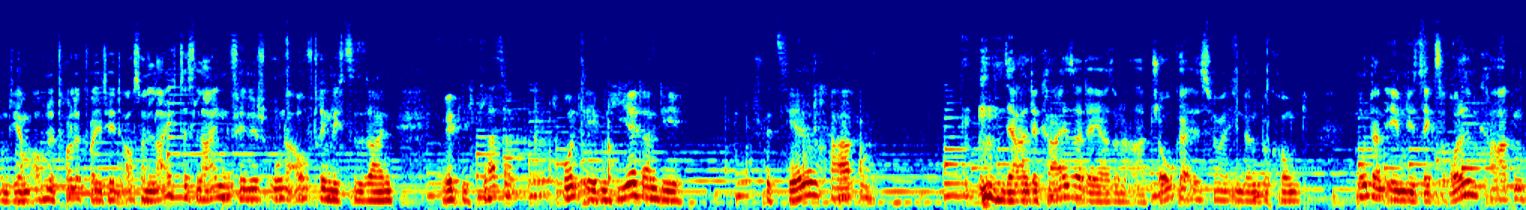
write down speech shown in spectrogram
Und die haben auch eine tolle Qualität, auch so ein leichtes Leinenfinish, ohne aufdringlich zu sein. Wirklich klasse. Und eben hier dann die speziellen Karten. Der alte Kaiser, der ja so eine Art Joker ist, wenn man ihn dann bekommt. Und dann eben die sechs Rollenkarten,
